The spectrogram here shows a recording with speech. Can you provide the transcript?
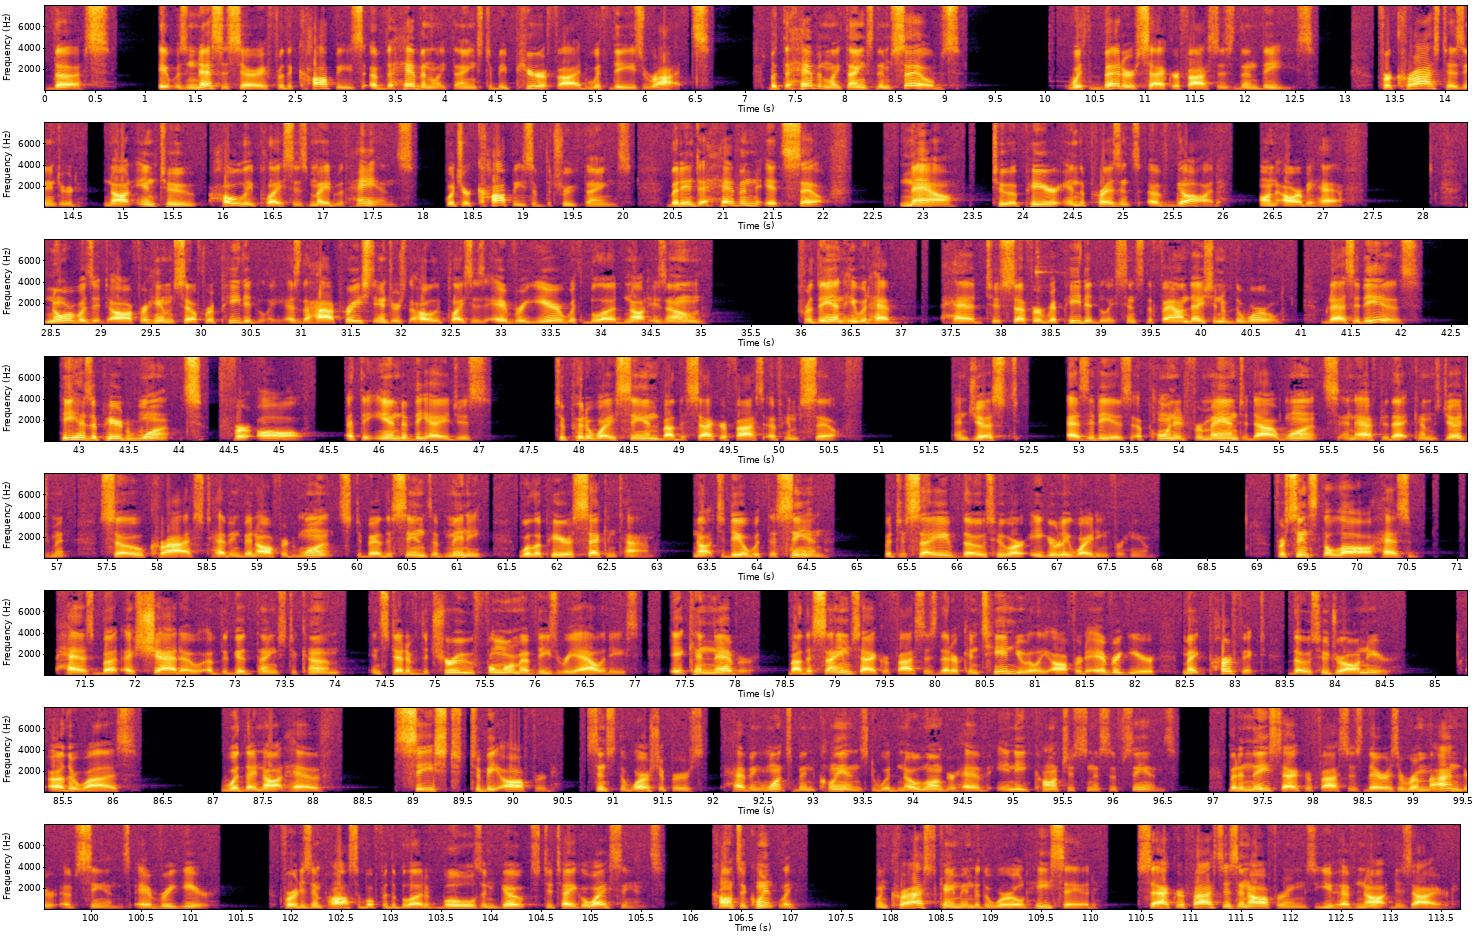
Thus, it was necessary for the copies of the heavenly things to be purified with these rites but the heavenly things themselves with better sacrifices than these. For Christ has entered not into holy places made with hands, which are copies of the true things, but into heaven itself, now to appear in the presence of God on our behalf. Nor was it to offer himself repeatedly, as the high priest enters the holy places every year with blood not his own, for then he would have had to suffer repeatedly since the foundation of the world. But as it is, he has appeared once for all at the end of the ages to put away sin by the sacrifice of himself. And just as it is appointed for man to die once, and after that comes judgment, so Christ, having been offered once to bear the sins of many, will appear a second time, not to deal with the sin, but to save those who are eagerly waiting for him. For since the law has, has but a shadow of the good things to come, instead of the true form of these realities, it can never, by the same sacrifices that are continually offered every year, make perfect those who draw near. Otherwise, would they not have ceased to be offered, since the worshippers, having once been cleansed, would no longer have any consciousness of sins? But in these sacrifices, there is a reminder of sins every year. For it is impossible for the blood of bulls and goats to take away sins. Consequently, when Christ came into the world, he said, Sacrifices and offerings you have not desired,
